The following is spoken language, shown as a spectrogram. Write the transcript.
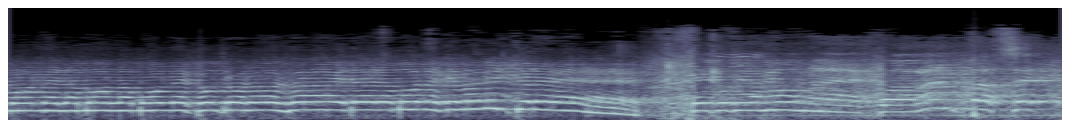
Monne, la Monna, Monne contro Rosa ed è la Monne che va a vincere! Tempo di la Monne, 47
